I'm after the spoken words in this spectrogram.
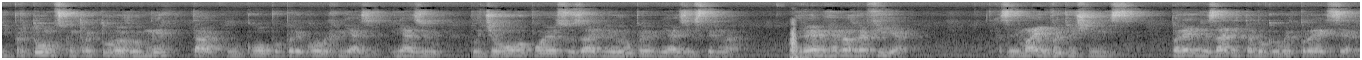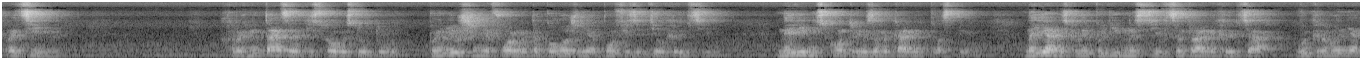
Гіпертонус, контрактура грудних та кулково-поперекових м'язів, м'язів плечового поясу, задньої групи м'язів стегна. Рентгенографія займає виключне місце. В передньо-задніх та бокових проекціях оцінює фрагментація кісткових структур, понівшення форми та положення апофізів тіл хребців, нерівність контурів замикальних пластин, наявність клеподібності в центральних хребцях, викривлення,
